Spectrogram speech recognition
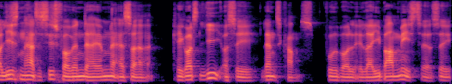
Og lige sådan her til sidst for at vende det her emne, altså kan I godt lide at se landskampsfodbold, eller er I bare mest til at se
